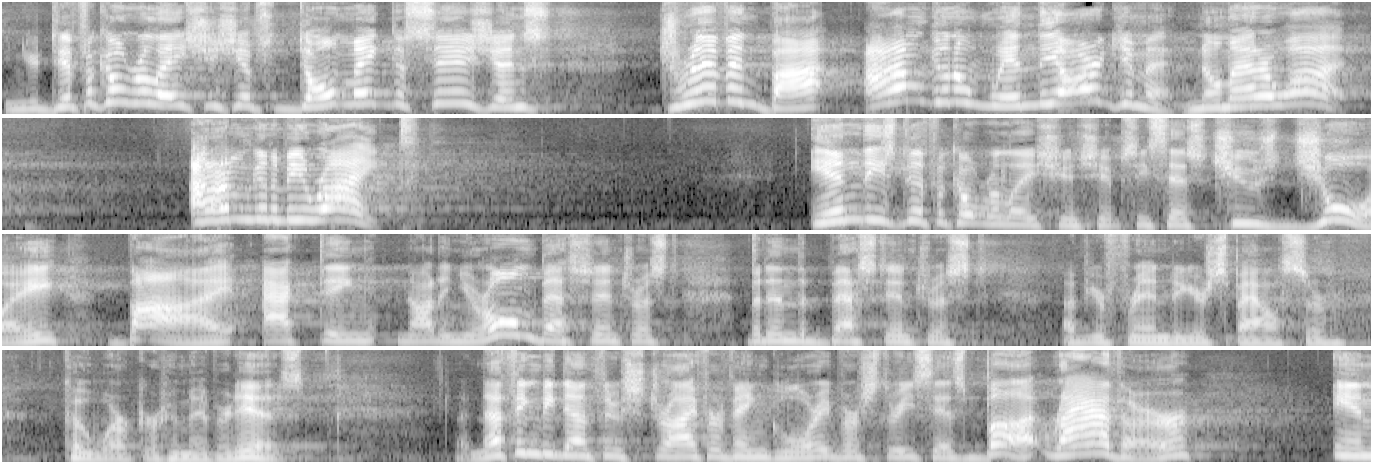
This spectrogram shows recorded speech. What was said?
In your difficult relationships, don't make decisions driven by, I'm gonna win the argument no matter what. I'm gonna be right. In these difficult relationships, he says, choose joy by acting not in your own best interest, but in the best interest of your friend or your spouse or co-worker, whomever it is. Let nothing be done through strife or vainglory, verse 3 says, but rather in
